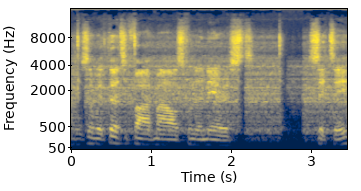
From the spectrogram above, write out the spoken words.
As I said, we're 35 miles from the nearest city.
